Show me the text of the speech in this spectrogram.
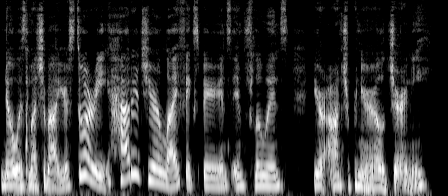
know as much about your story. How did your life experience influence your entrepreneurial journey?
